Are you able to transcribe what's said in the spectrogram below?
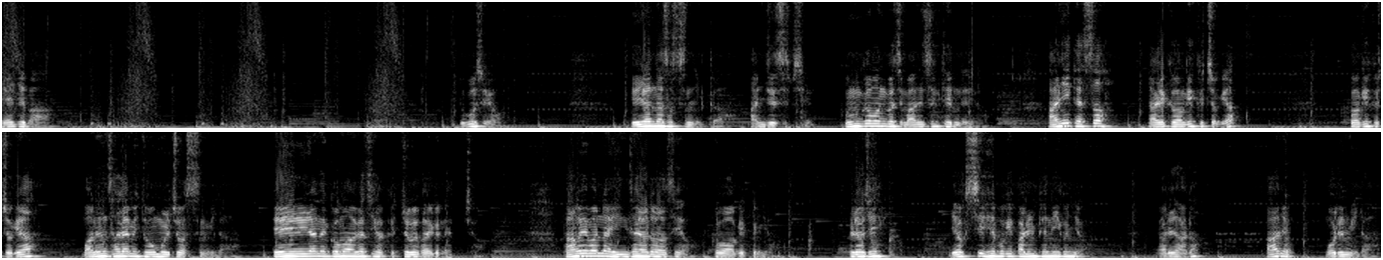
예지마. 누구세요? 예약 나섰으니까 앉으십시오. 궁금한 것이 많으실 텐데요. 아니 됐어. 나의 그 관계 그쪽이야? 그 관계 그쪽이야? 많은 사람이 도움을 주었습니다. 에일이라는 꼬마 아가씨가 그쪽을 발견했죠. 다음에 만나 인사라도 하세요. 좋아하겠군요. 그러지. 역시 회복이 빠른 편이군요. 나를 알아? 아니요, 모릅니다.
